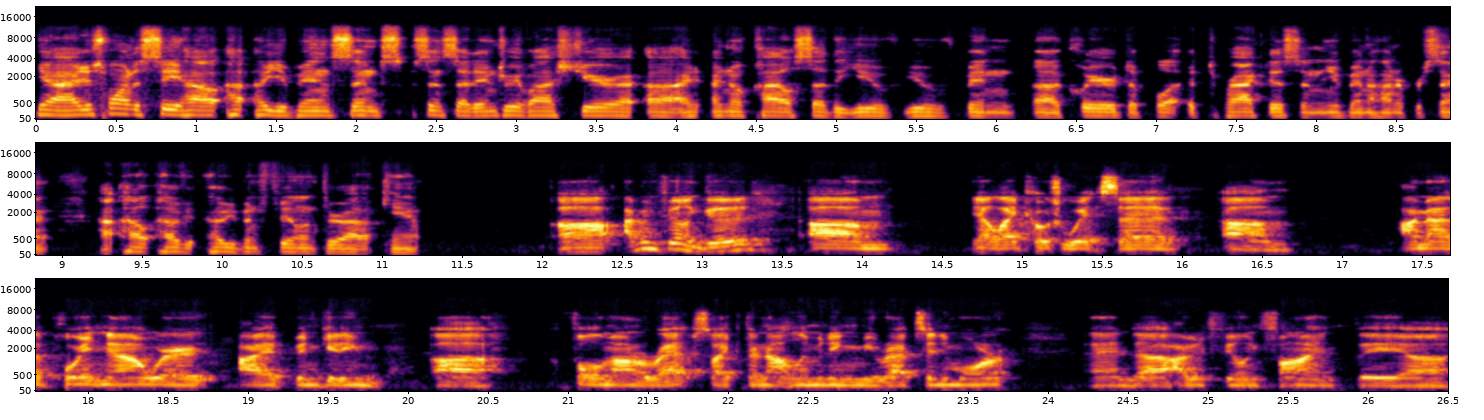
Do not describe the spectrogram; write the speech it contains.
Yeah, I just wanted to see how, how you've been since since that injury last year. Uh, I, I know Kyle said that you've you've been uh, cleared to to practice and you've been 100. percent How, how, how have you been feeling throughout camp? Uh, I've been feeling good. Um, yeah, like Coach Whitt said, um, I'm at a point now where I've been getting uh, full amount of reps. Like they're not limiting me reps anymore, and uh, I've been feeling fine. The uh,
